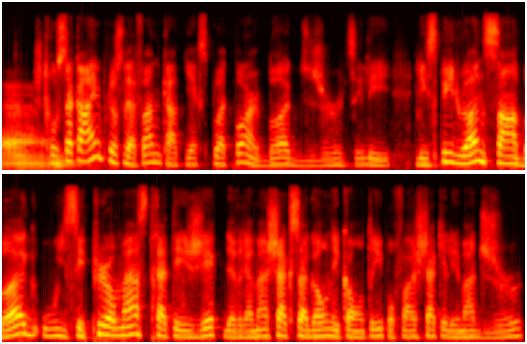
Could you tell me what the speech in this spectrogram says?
Euh, Je trouve ça quand même plus le fun quand ils n'exploitent pas un bug du jeu. Les, les speedruns sans bug, où c'est purement stratégique de vraiment chaque seconde est comptée pour faire chaque élément du jeu,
